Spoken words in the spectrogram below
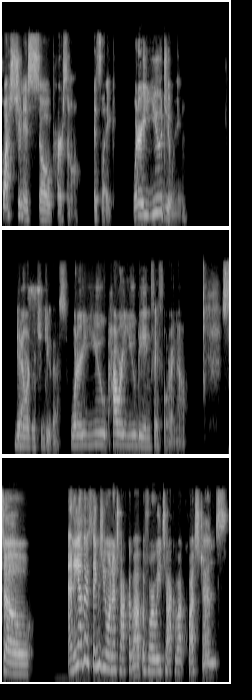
question is so personal. It's like, what are you doing in yes. order to do this? What are you, how are you being faithful right now? So, any other things you want to talk about before we talk about questions?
